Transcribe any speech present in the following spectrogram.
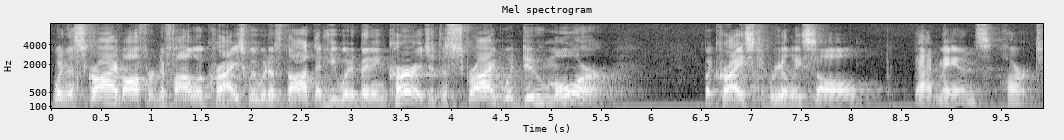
When the scribe offered to follow Christ, we would have thought that he would have been encouraged, that the scribe would do more. But Christ really saw that man's heart.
